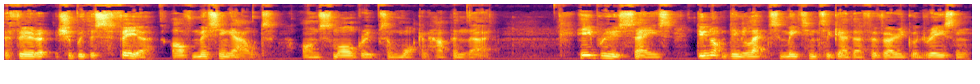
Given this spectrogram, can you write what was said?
the fear should be this fear of missing out on small groups and what can happen there. Hebrews says, do not neglect meeting together for very good reason.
